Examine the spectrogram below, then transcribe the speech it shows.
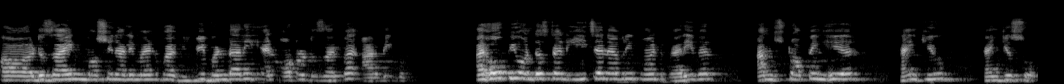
uh, design machine element by vb bhandari and auto design by rb gupta i hope you understand each and every point very well i'm stopping here thank you thank you so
